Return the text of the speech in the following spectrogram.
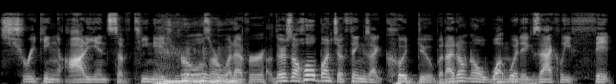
shrieking audience of teenage girls or whatever. There's a whole bunch of things I could do, but I don't know what mm. would exactly fit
